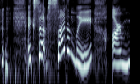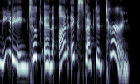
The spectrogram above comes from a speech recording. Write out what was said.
Except suddenly, our meeting took an unexpected turn.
